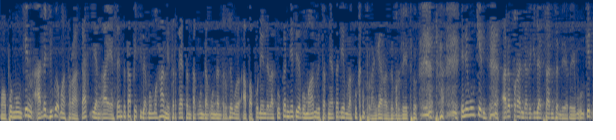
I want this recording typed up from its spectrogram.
maupun mungkin ada juga masyarakat yang ASN tetapi tidak memahami terkait tentang undang-undang tersebut. Apa pun yang dilakukan dia tidak memahami ternyata dia melakukan pelanggaran seperti itu. ini mungkin ada peran dari kejaksaan sendiri. Mungkin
